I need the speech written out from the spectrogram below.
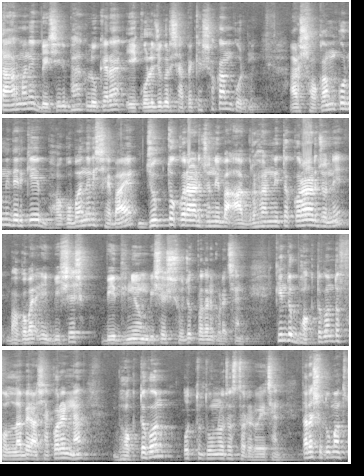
তার মানে বেশিরভাগ লোকেরা এই কলিযুগের সাপেক্ষে সকাম কর্মী আর সকাম কর্মীদেরকে ভগবানের সেবায় যুক্ত করার জন্য বা আগ্রহান্বিত করার জন্য ভগবান এই বিশেষ বিধিনিয়ম, বিশেষ সুযোগ প্রদান করেছেন। কিন্তু ভক্তগণ তো ফল লাভের আশা করেন না ভক্তগণ অত্যন্ত উন্নত স্তরে রয়েছেন। তারা শুধুমাত্র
